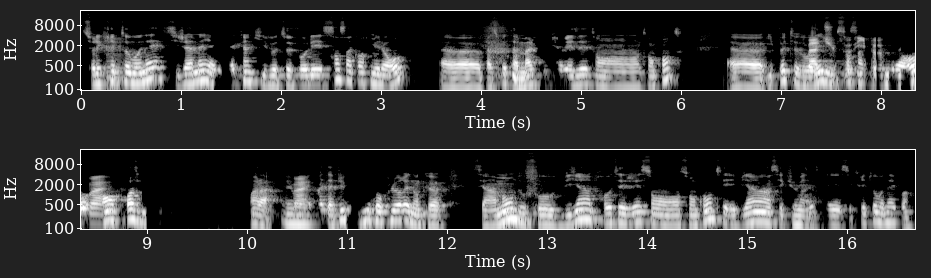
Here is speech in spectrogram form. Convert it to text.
Sur les mmh. crypto-monnaies, si jamais il y a quelqu'un qui veut te voler 150 000 euros parce que tu as mal sécurisé ton, ton compte, il peut te bah, voler 150 000 euros en 3 secondes. Voilà. Et Après, tu n'as plus de pour pleurer. Donc, c'est un monde où il faut bien protéger son, son, compte et bien sécuriser ses, ses crypto-monnaies. Quoi.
